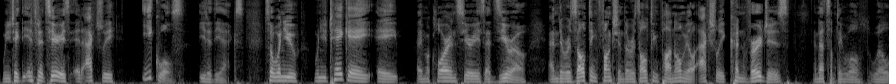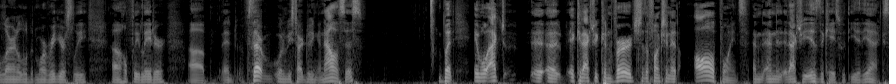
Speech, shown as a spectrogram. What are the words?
when you take the infinite series, it actually equals e to the x. So when you when you take a, a a Maclaurin series at zero, and the resulting function, the resulting polynomial, actually converges, and that's something we'll we'll learn a little bit more rigorously, uh, hopefully later, uh, when we start doing analysis. But it will act, uh, uh, it can actually converge to the function at all points, and and it actually is the case with e to the x.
